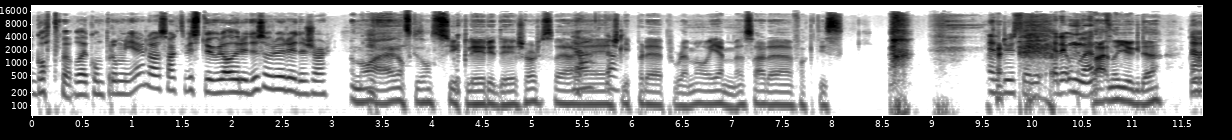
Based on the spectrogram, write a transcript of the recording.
du gått med på det kompromisset? Eller sagt hvis du vil ha det ryddig, så får du rydde sjøl? Nå er jeg ganske sånn sykelig ryddig sjøl, så jeg Ja, slipper det problemet. Og hjemme så er det faktisk Er det, du som, er det omvendt? Nei, nå ljugde jeg. Ja.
